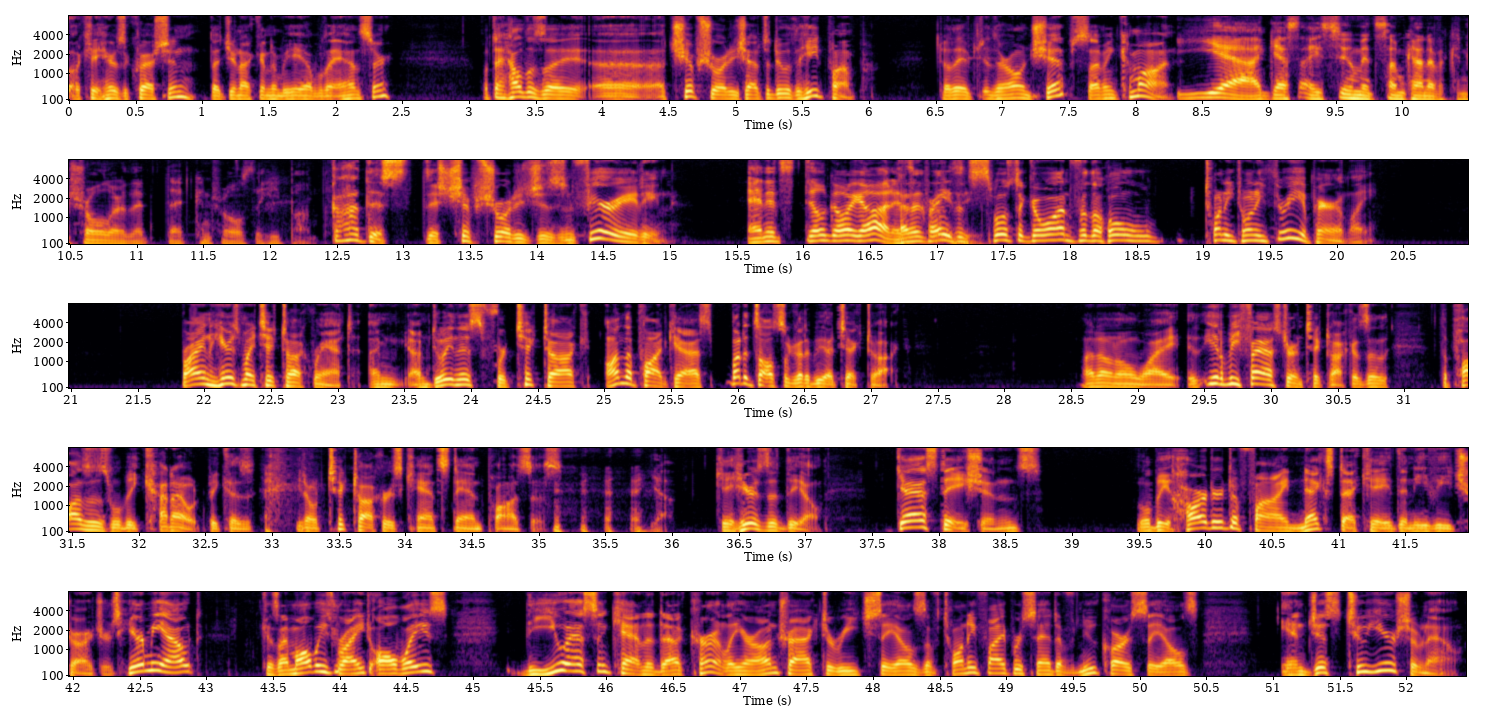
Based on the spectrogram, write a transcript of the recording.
Okay, here's a question that you're not going to be able to answer. What the hell does a, a, a chip shortage have to do with a heat pump? Do they have their own chips? I mean, come on. Yeah, I guess I assume it's some kind of a controller that, that controls the heat pump. God, this, this chip shortage is infuriating. And it's still going on. It's it- crazy. It's supposed to go on for the whole 2023, apparently. Brian, here's my TikTok rant. I'm I'm doing this for TikTok on the podcast, but it's also going to be on TikTok. I don't know why. It'll be faster on TikTok because the, pauses will be cut out because you know TikTokers can't stand pauses. yeah. Okay, here's the deal. Gas stations will be harder to find next decade than EV chargers. Hear me out, because I'm always right, always. The US and Canada currently are on track to reach sales of 25% of new car sales in just two years from now.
